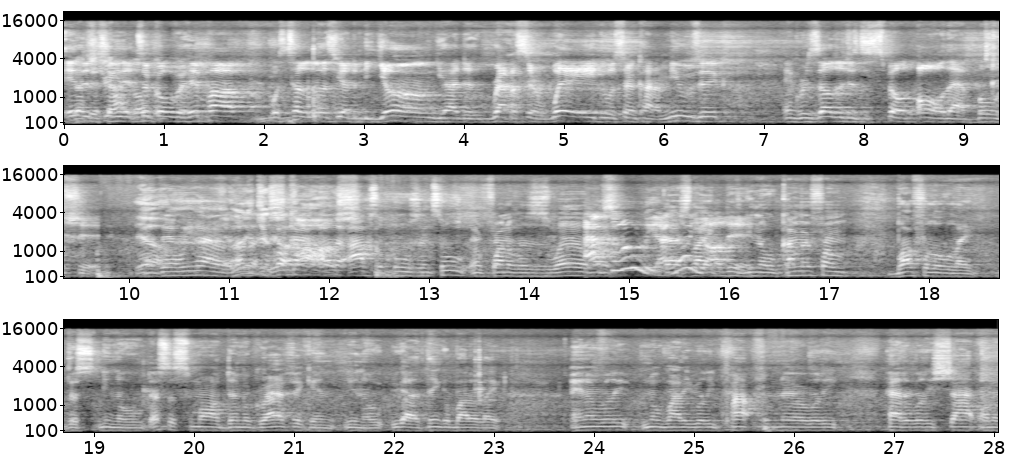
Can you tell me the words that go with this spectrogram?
industry shot, that took over hip hop was telling us you had to be young, you had to rap a certain way, do a certain kind of music, and Griselda just dispelled all that bullshit. And then we had Yeah, look other, at your we had other scars. obstacles and too in front of us as well. Like, Absolutely, I know like, y'all did. You know, coming from Buffalo, like this, you know, that's a small demographic, and you know, you got to think about it. Like, ain't really nobody really popped from there really had a really shot on a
